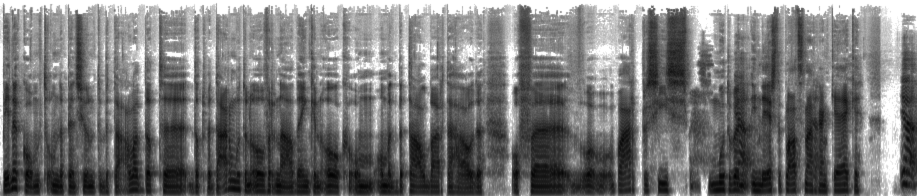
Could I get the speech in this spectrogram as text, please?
binnenkomt om de pensioen te betalen, dat, uh, dat we daar moeten over nadenken ook om, om het betaalbaar te houden. Of uh, waar precies moeten we ja. in de eerste plaats naar gaan kijken? Ja,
